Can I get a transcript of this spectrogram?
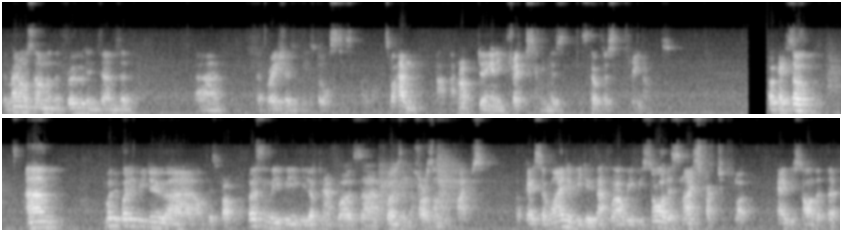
the Reynolds number and the Froude in terms of uh, the ratios of these velocities if I want. So I haven't, I'm not doing any tricks, I mean, there's still just three numbers. Okay, so um, what did, what did we do uh, on this problem? First thing we, we, we looked at was uh, flows in the horizontal pipes. Okay, so why did we do that? Well, we, we saw this nice structured flow. Okay, we saw that the,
